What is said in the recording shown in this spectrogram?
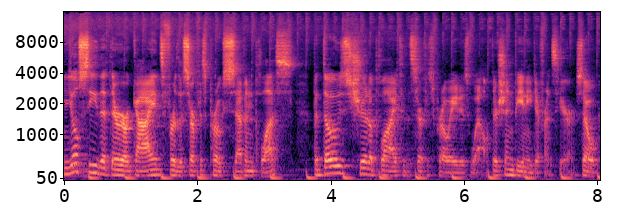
and you'll see that there are guides for the Surface Pro 7 Plus, but those should apply to the Surface Pro 8 as well. There shouldn't be any difference here. So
